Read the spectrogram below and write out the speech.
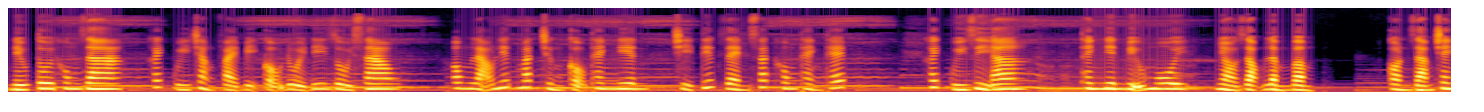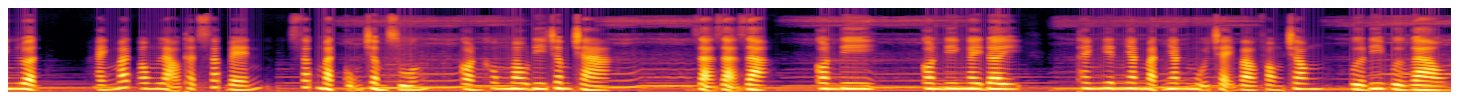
Nếu tôi không ra, khách quý chẳng phải bị cậu đuổi đi rồi sao? Ông lão liếc mắt chừng cậu thanh niên, chỉ tiếc rèn sắt không thành thép. Khách quý gì a? Thanh niên bĩu môi, nhỏ giọng lẩm bẩm. Còn dám tranh luận? Ánh mắt ông lão thật sắc bén, sắc mặt cũng trầm xuống, còn không mau đi châm trà. Dạ dạ dạ, con đi, con đi ngay đây. Thanh niên nhăn mặt nhăn mũi chạy vào phòng trong, vừa đi vừa gào,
